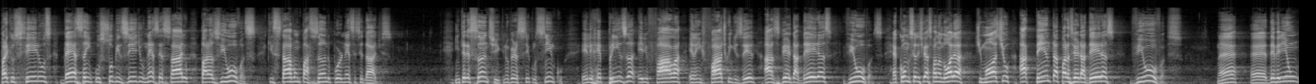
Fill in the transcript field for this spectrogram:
para que os filhos dessem o subsídio necessário para as viúvas que estavam passando por necessidades. Interessante que no versículo 5 ele reprisa, ele fala, ele é enfático em dizer as verdadeiras viúvas. É como se ele estivesse falando: olha, Timóteo, atenta para as verdadeiras viúvas. Né? É, deveriam,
